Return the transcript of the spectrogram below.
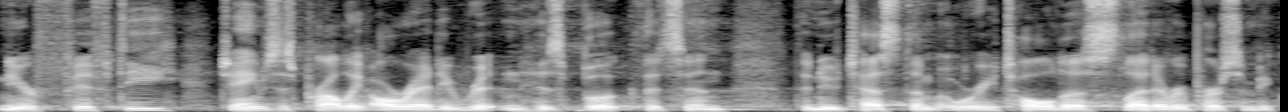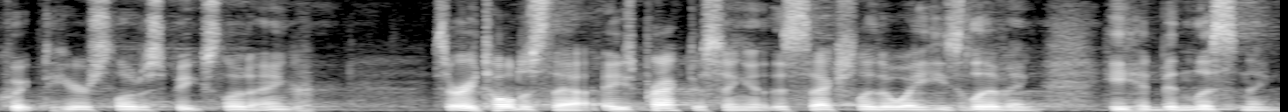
near 50. James has probably already written his book that's in the New Testament where he told us, let every person be quick to hear, slow to speak, slow to anger. He's already told us that. He's practicing it. This is actually the way he's living. He had been listening.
